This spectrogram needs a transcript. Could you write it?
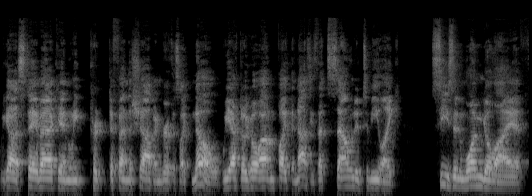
we gotta stay back and we pr- defend the shop," and Griff is like, "No, we have to go out and fight the Nazis." That sounded to me like season one Goliath,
